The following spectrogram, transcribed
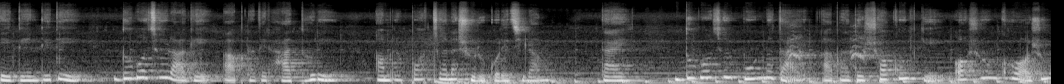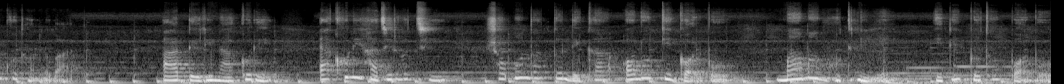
এই দিনটিতে দু বছর আগে আপনাদের হাত ধরে আমরা পথ চলা শুরু করেছিলাম। তাই দু বছর পূর্ণতায় আপনাদের সকলকে অসংখ্য অসংখ্য ধন্যবাদ। আর দেরি না করে এখনই হাজির হচ্ছি স্বপন দত্তর লেখা অলৌকিক গল্প, মামা ভূত নিয়ে। এটি প্রথম পর্ব।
